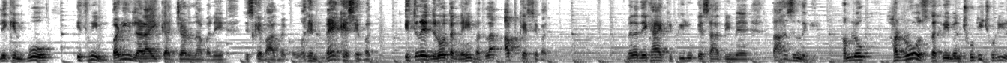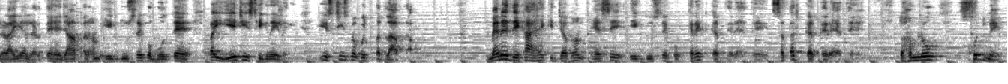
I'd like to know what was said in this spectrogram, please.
लेकिन वो इतनी बड़ी लड़ाई का जड़ ना बने, जिसके बाद मैं कहूँ, अरे, मैं कैसे बदलू? इतने दिनों तक नहीं बदला, अब कैसे बदलू? मैंने देखा है कि पीलू के साथ भी मैं ताज ज़िंदगी, हम लोग हर रोज तकरीबन छोटी छोटी लड़ाइयाँ लड़ते हैं, जहाँ पर हम एक दूसरे को बोलते हैं, भाई, ये चीज़ ठीक नहीं लगी इस चीज़ में कुछ बदलाव लाओ। मैंने देखा है कि जब हम ऐसे एक दूसरे को करेक्ट करते रहते हैं, सतर्क करते रहते हैं तो हम लोग खुद में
